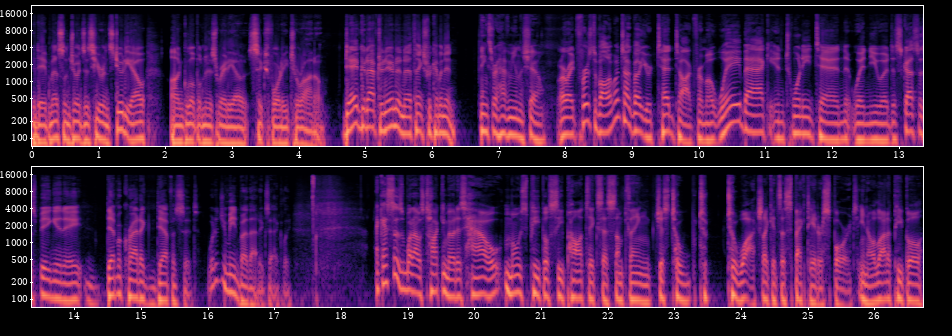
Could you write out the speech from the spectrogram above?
And Dave Meslin joins us here in studio on Global News Radio 640 Toronto. Dave, good afternoon, and uh, thanks for coming in. Thanks for having me on the show. All right. First of all, I want to talk about your TED Talk from uh, way back in 2010 when you uh, discussed us being in a democratic deficit. What did you mean by that exactly? I guess is what I was talking about is how most people see politics as something just to to to watch, like it's a spectator sport. You know, a lot of people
